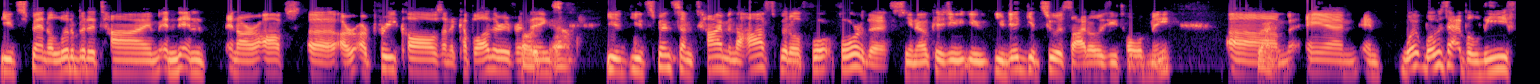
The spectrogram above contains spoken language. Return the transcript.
you'd spend a little bit of time in in, in our off uh, our, our pre calls and a couple other different oh, things. Yeah. You'd, you'd spend some time in the hospital for, for this, you know, because you, you, you did get suicidal, as you told me. Um, right. And and what, what was that belief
